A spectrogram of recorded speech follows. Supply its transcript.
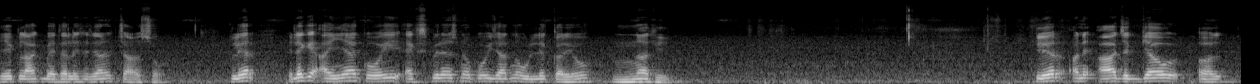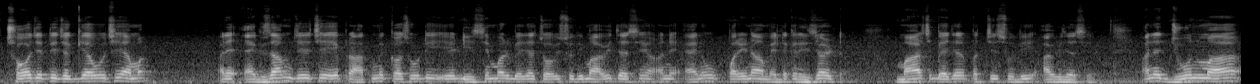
એક લાખ બેતાલીસ હજાર ચારસો. ક્લિયર એટલે કે અહીંયા કોઈ એક્સપિરિયન્સનો કોઈ જાતનો ઉલ્લેખ કર્યો નથી. ક્લિયર અને આ જગ્યાઓ છ જેટલી જગ્યાઓ છે આમાં. અને એક્ઝામ જે છે એ પ્રાથમિક કસોટી એ ડિસેમ્બર બે હજાર ચોવીસ સુધીમાં આવી જશે અને એનું પરિણામ એટલે કે રિઝલ્ટ માર્ચ બે હજાર પચીસ સુધી આવી જશે. અને જૂનમાં,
